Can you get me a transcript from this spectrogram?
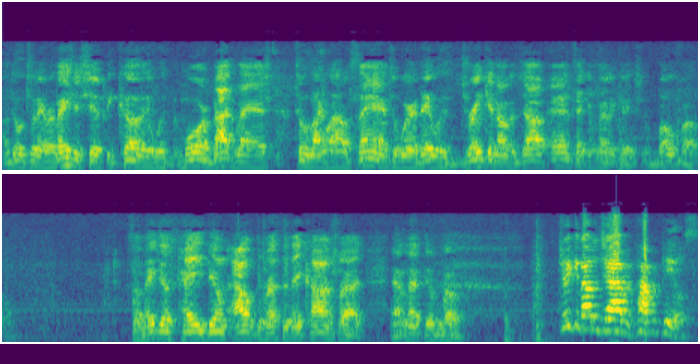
uh, due to their relationship because it was more backlash to like what I was saying to where they was drinking on the job and taking medication, both of them. So they just paid them out the rest of their contract and let them go. Drinking on the job and popping pills.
